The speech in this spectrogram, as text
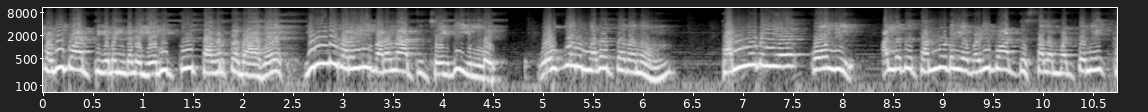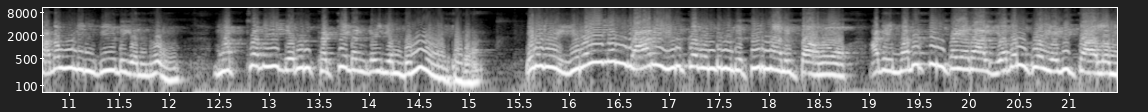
வழிபாட்டு இடங்களை எரித்து தகர்த்ததாக இன்று வரையில் வரலாற்று செய்தி இல்லை. ஒவ்வொரு மதத்தவனும் தன்னுடைய கோயில் அல்லது தன்னுடைய வழிபாட்டு ஸ்தலம் மட்டுமே கடவுளின் வீடு என்றும் மற்றவை வெறும் கட்டிடங்கள் என்றும் நினைக்கிறார் எனவே இறைவன் யாரை இருக்க வேண்டும் என்று தீர்மானித்தானோ அதை மதத்தின் பெயரால் எவன் போய் எழித்தாலும்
